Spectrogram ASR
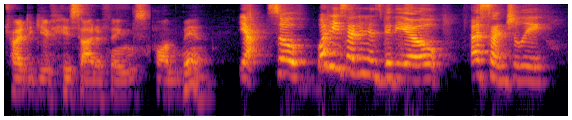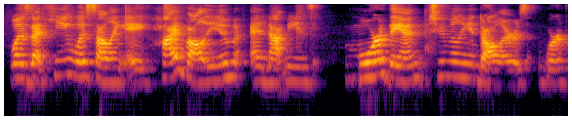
tried to give his side of things on the ban. Yeah, so what he said in his video essentially was that he was selling a high volume, and that means more than $2 million worth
